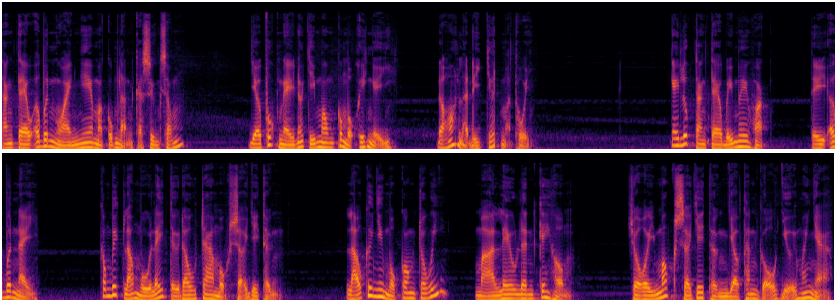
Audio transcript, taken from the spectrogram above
Thằng Tèo ở bên ngoài nghe mà cũng lạnh cả xương sống. Giờ phút này nó chỉ mong có một ý nghĩ, Đó là đi chết mà thôi. Ngay lúc thằng Tèo bị mê hoặc, Thì ở bên này, Không biết lão mùi lấy từ đâu ra một sợi dây thừng. Lão cứ như một con trối Mà leo lên cái hòm. Rồi móc sợi dây thừng vào thanh gỗ giữa mái nhà.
